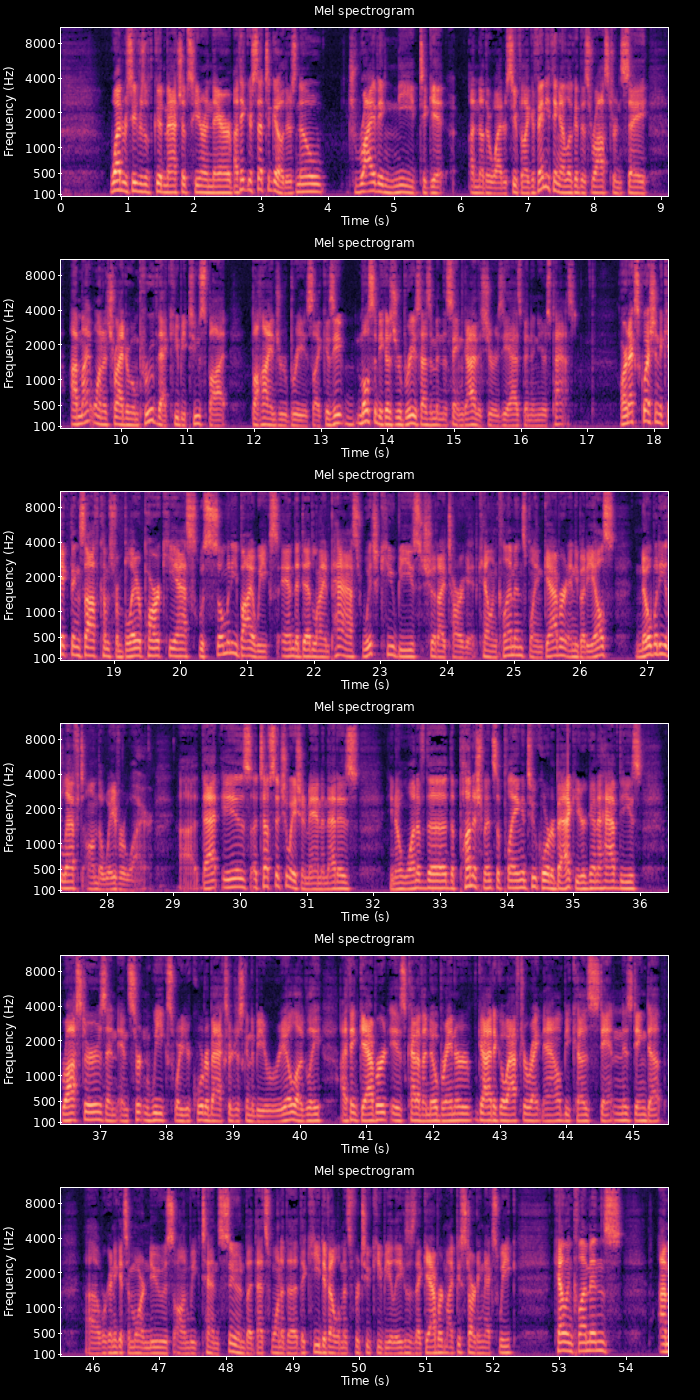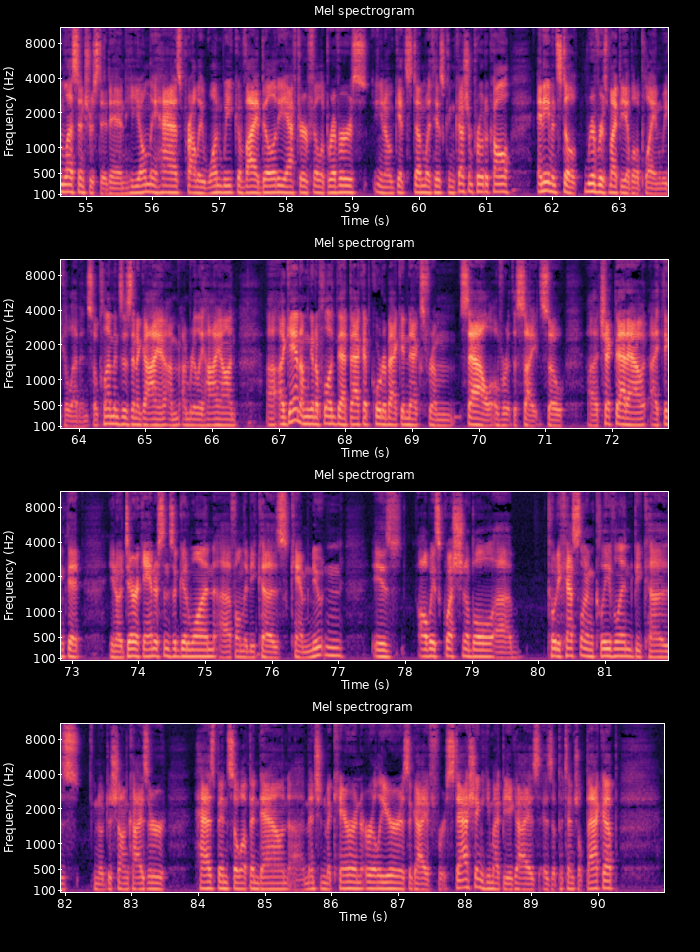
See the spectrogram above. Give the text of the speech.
wide receivers with good matchups here and there. I think you're set to go. There's no driving need to get another wide receiver. Like if anything, I look at this roster and say I might want to try to improve that QB two spot behind Drew Brees. Like, is he mostly because Drew Brees hasn't been the same guy this year as he has been in years past. Our next question to kick things off comes from Blair Park. He asks, with so many bye weeks and the deadline passed, which QBs should I target? Kellen Clemens, Blaine Gabbert, anybody else? Nobody left on the waiver wire. Uh, that is a tough situation, man, and that is, you know, one of the the punishments of playing in two quarterback. You're going to have these rosters and, and certain weeks where your quarterbacks are just going to be real ugly. I think Gabbert is kind of a no brainer guy to go after right now because Stanton is dinged up. Uh, we're going to get some more news on week 10 soon, but that's one of the, the key developments for two QB leagues is that Gabbert might be starting next week. Kellen Clemens, I'm less interested in. He only has probably one week of viability after Philip Rivers, you know, gets done with his concussion protocol, and even still, Rivers might be able to play in Week 11. So Clemens isn't a guy I'm, I'm really high on. Uh, again, I'm going to plug that backup quarterback index from Sal over at the site. So uh, check that out. I think that you know Derek Anderson's a good one, uh, if only because Cam Newton is always questionable. Uh, Cody Kessler in Cleveland because you know DeShone Kizer has been so up and down. Uh, I mentioned McCarron earlier as a guy for stashing. He might be a guy as, as a potential backup.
